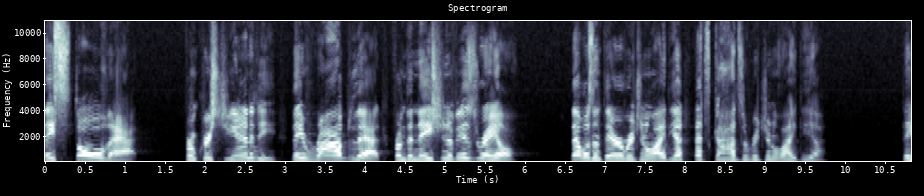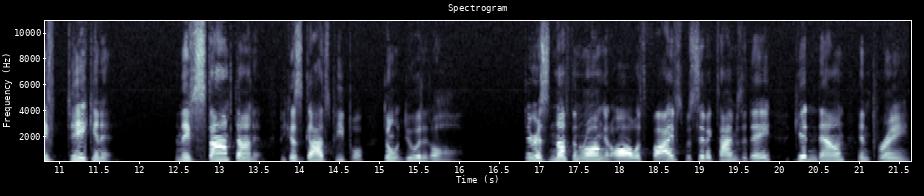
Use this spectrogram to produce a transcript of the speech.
They stole that from Christianity. They robbed that from the nation of Israel. That wasn't their original idea, that's God's original idea. They've taken it and they've stomped on it because God's people don't do it at all. There is nothing wrong at all with five specific times a day getting down and praying.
